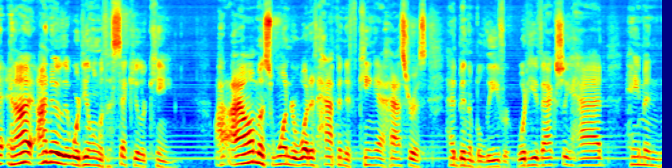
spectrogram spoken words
And, and I, I know that we're dealing with a secular king. I, I almost wonder what had happened if King Ahasuerus had been a believer. Would he have actually had Haman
